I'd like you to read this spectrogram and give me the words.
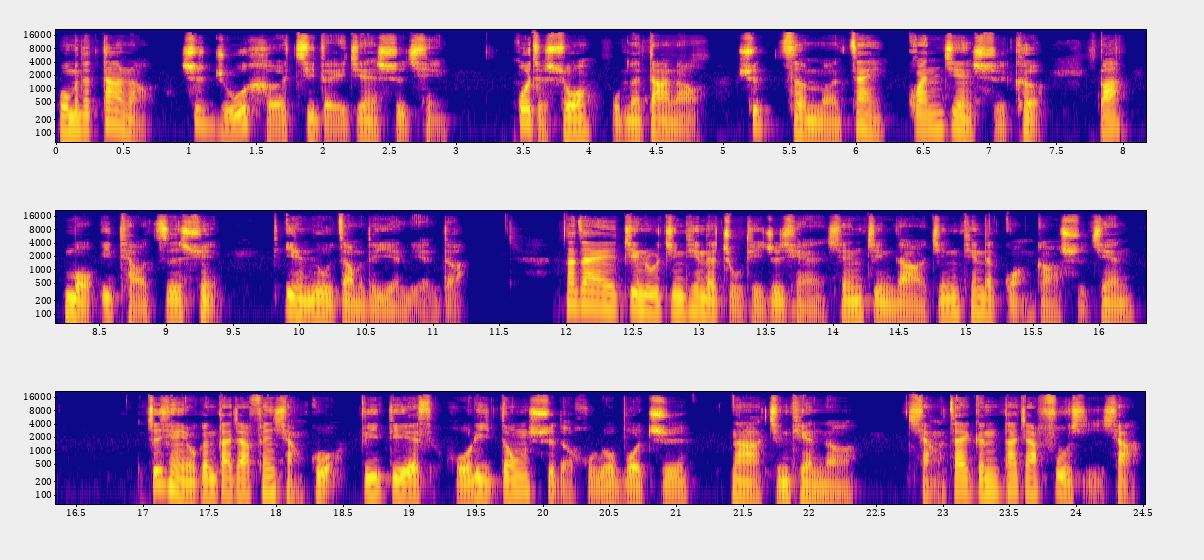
我们的大脑是如何记得一件事情，或者说我们的大脑是怎么在关键时刻把某一条资讯映入在我们的眼帘的。那在进入今天的主题之前，先进到今天的广告时间。之前有跟大家分享过 VDS 活力东势的胡萝卜汁，那今天呢，想再跟大家复习一下。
